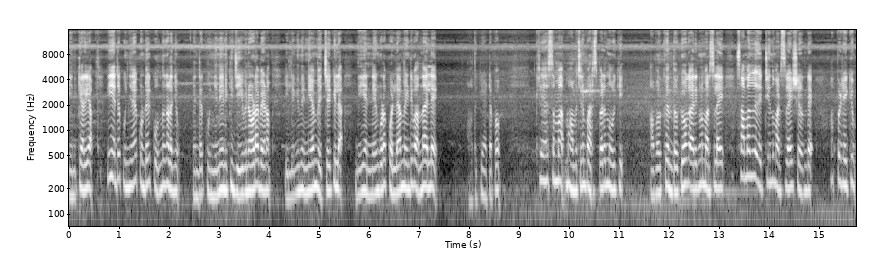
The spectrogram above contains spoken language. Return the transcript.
എനിക്കറിയാം. നീ എന്റെ കുഞ്ഞിനെ കൊണ്ടുപോയി കൊന്നു കളഞ്ഞു. എന്റെ കുഞ്ഞിനെ എനിക്ക് ജീവനോടെ വേണം. ഇല്ലെങ്കിൽ നിന്നെ ഞാൻ വെച്ചേക്കില്ല. നീ എന്നെയും കൂടെ കൊല്ലാൻ വേണ്ടി വന്നതല്ലേ? അത് കേട്ടപ്പം ഗ്രേസമ്മ മാമച്ചനും പരസ്പരം നോക്കി. അവർക്ക് എന്തൊക്കെയോ കാര്യങ്ങൾ മനസ്സിലായി. സമനില തെറ്റിയെന്ന് മനസ്സിലായി ഷെറിന്റെ അപ്പോഴേക്കും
